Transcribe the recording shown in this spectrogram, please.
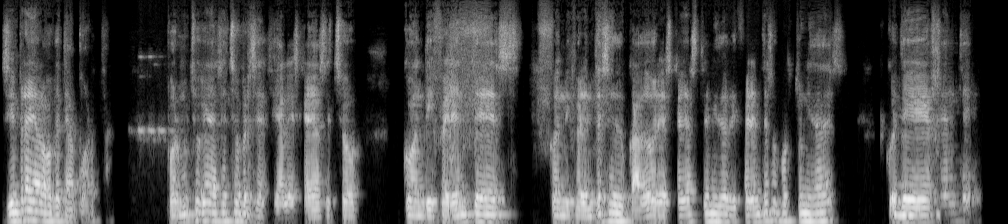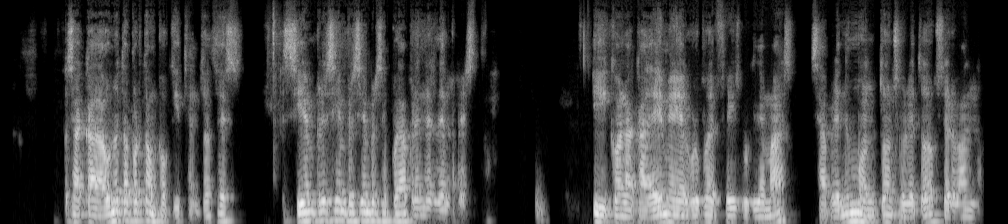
Siempre hay algo que te aporta. Por mucho que hayas hecho presenciales, que hayas hecho con diferentes, con diferentes educadores, que hayas tenido diferentes oportunidades de gente, o sea, cada uno te aporta un poquito. Entonces, siempre, siempre, siempre se puede aprender del resto Y con la academia y el grupo de Facebook y demás, se aprende un montón, sobre todo observando.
